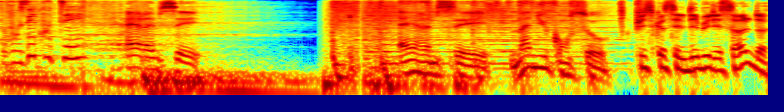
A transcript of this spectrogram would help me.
Vous écoutez RMC. RMC, Manu Conso. Puisque c'est le début des soldes,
